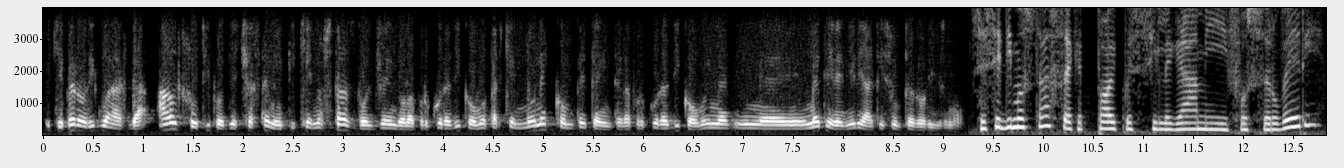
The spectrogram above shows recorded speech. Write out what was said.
e che però riguarda altro tipo di accertamenti che non sta svolgendo la Procura di Como perché non è competente la Procura di Como in, in, in materia di reati sul terrorismo. Se si dimostrasse che poi questi legami fossero veri?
